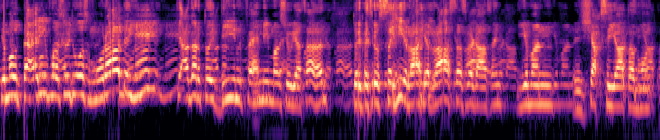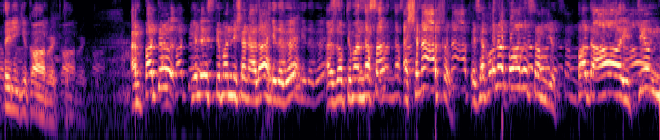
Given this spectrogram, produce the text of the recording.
تمو تعریف سید اس مراد یہ کہ اگر تو دین فہمی من یسان تو گژھو صحیح راہ راستس پہ آسن یمن شخصیاتن ہن طریقہ کار رکھتے ام پت یل اس تمن نشان علاحد گئی اس دوپ تمن نسا اشنا عقل اس ہکو نا پان سمجھت پت آئی تم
